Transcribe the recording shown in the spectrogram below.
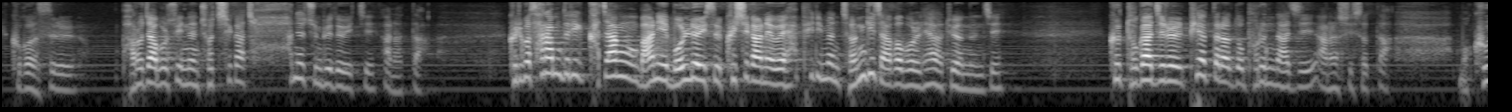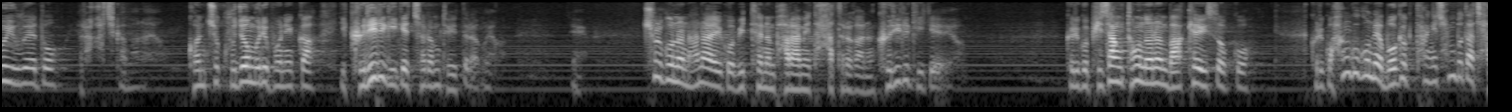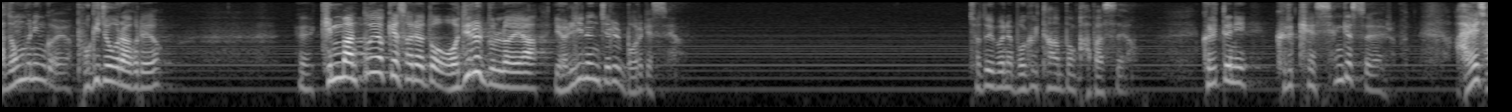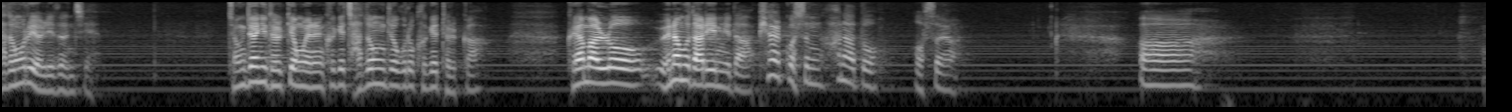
그것을 바로잡을 수 있는 조치가 전혀 준비되어 있지 않았다. 그리고 사람들이 가장 많이 몰려 있을 그 시간에 왜 하필이면 전기 작업을 해야 되었는지 그 두 가지를 피했더라도 불은 나지 않을 수 있었다. 뭐 그 이후에도 여러 가지가 많아요. 건축 구조물이 보니까 이 그릴 기계처럼 되어 있더라고요. 예. 출구는 하나이고 밑에는 바람이 다 들어가는 그릴 기계예요. 그리고 비상 통로는 막혀 있었고 그리고 한국은의 목욕탕이 전부 다 자동문인 거예요. 보기 좋으라 그래요. 예, 김만 뿌옇게 서려도 어디를 눌러야 열리는지를 모르겠어요. 저도 이번에 목욕탕 한번 가봤어요. 그랬더니 그렇게 생겼어요, 여러분. 아예 자동으로 열리든지 정전이 될 경우에는 그게 자동적으로 그게 될까? 그야말로 외나무 다리입니다. 피할 곳은 하나도 없어요. 어,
